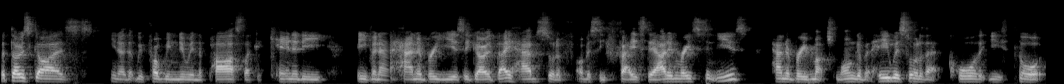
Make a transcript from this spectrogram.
but those guys, you know, that we probably knew in the past, like a Kennedy, even a Hanbury years ago, they have sort of obviously phased out in recent years. Hanbury much longer, but he was sort of that core that you thought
